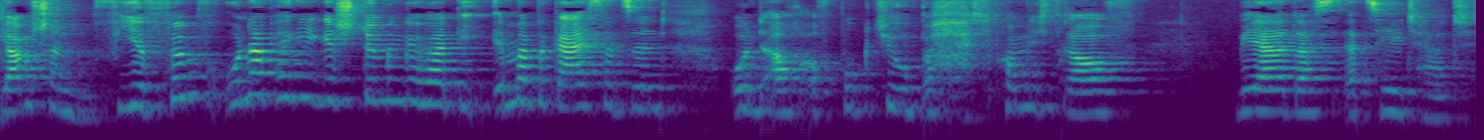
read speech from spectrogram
glaube ich, schon vier, fünf unabhängige Stimmen gehört, die immer begeistert sind und auch auf Booktube, ach, ich komme nicht drauf, wer das erzählt hat.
